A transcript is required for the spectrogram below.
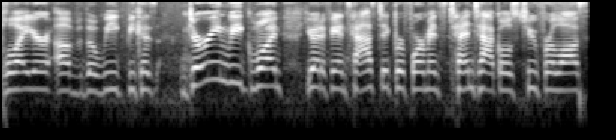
Player of the Week because during week one, you had a fantastic performance 10 tackles, two for loss,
